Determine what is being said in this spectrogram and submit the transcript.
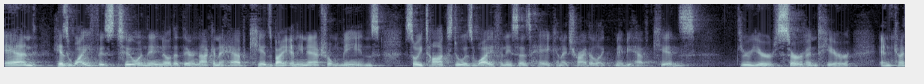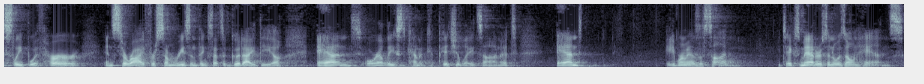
and his wife is too, and they know that they're not going to have kids by any natural means. So he talks to his wife and he says, Hey, can I try to like maybe have kids through your servant here? And can I sleep with her? And Sarai, for some reason, thinks that's a good idea, and or at least kind of capitulates on it. And Abram has a son. He takes matters into his own hands.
